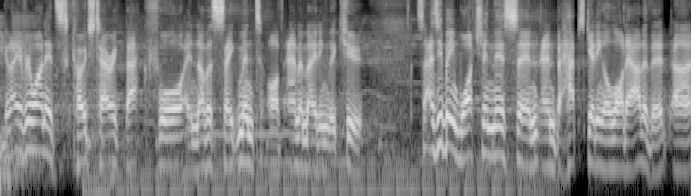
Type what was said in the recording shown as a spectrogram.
G'day everyone, it's Coach Tarek back for another segment of Animating the Cue. So as you've been watching this and, and perhaps getting a lot out of it, uh,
